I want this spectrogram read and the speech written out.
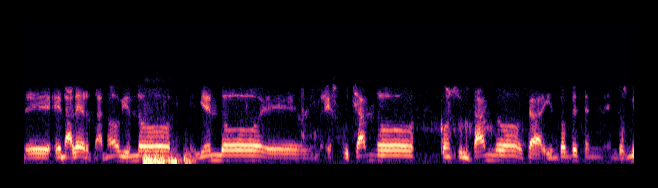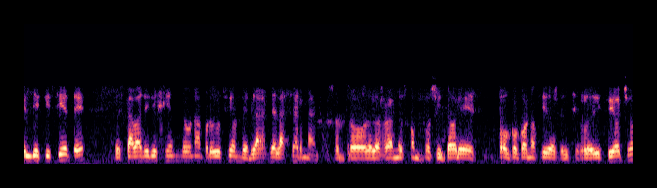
eh, en alerta, ¿no? Viendo, viendo, eh, escuchando, consultando, o sea, y entonces en, en 2017 estaba dirigiendo una producción de Blas de la Serna, que es otro de los grandes compositores poco conocidos del siglo XVIII,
